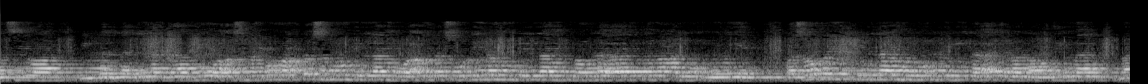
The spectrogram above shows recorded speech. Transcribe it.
نصيرا. إلا الذين تابوا وأصلحوا واعتصموا بالله وأخلصوا دينهم لله فأولئك مع المؤمنين. وسوف يؤتي الله المؤمنين أجرا عظيما. ما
